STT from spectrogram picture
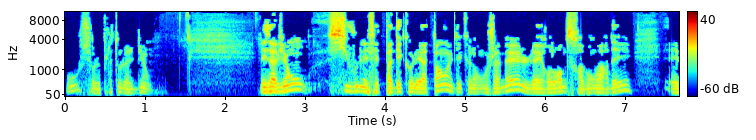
ou sur le plateau d'Albion. Les avions, si vous ne les faites pas décoller à temps, ils décolleront jamais, l'aérodrome sera bombardé, et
